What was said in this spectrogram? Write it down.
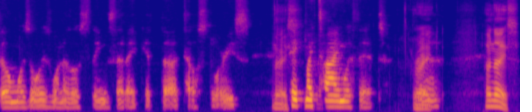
film was always one of those things that I could uh, tell stories, Nice. take my time with it. Right. Yeah. Oh, nice.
